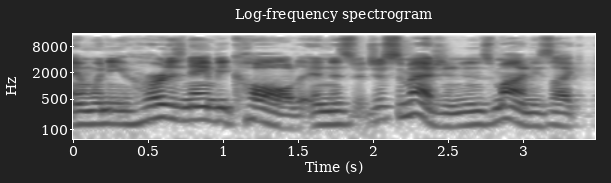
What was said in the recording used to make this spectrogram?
And when he heard his name be called, and his, just imagine in his mind, he's like,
